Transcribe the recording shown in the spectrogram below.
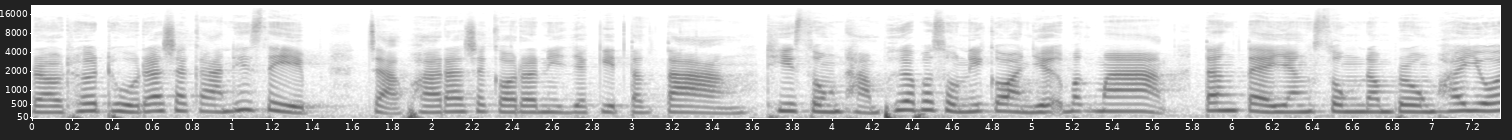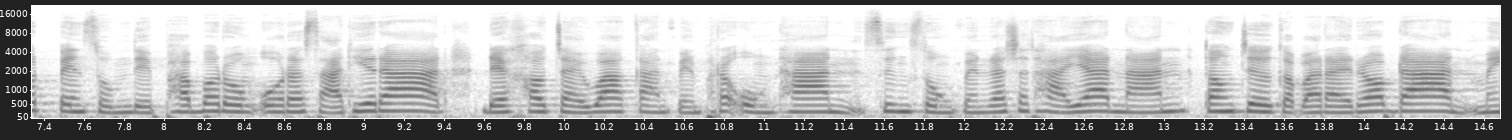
เราเทิดทูนราชการที่ 10 จากพระราชกรณียกิจต่างๆ ที่ทรงทำเพื่อพระสงฆ์นิกรเยอะมากๆ ตั้งแต่ยังทรงดำรงพระยศเป็นสมเด็จพระบรมโอรสาธิราช ได้เข้าใจว่าการเป็นพระองค์ท่าน ซึ่งทรงเป็นราชทายาทนั้น ต้องเจอกับอะไรรอบด้านไม่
